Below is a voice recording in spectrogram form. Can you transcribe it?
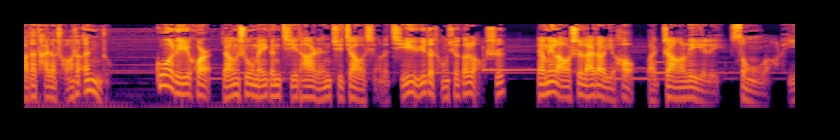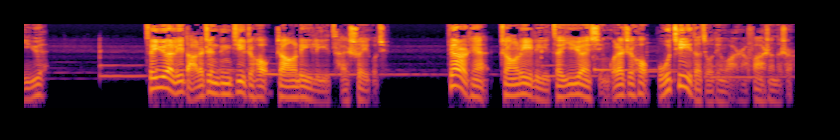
把她抬到床上摁住。过了一会儿，杨淑梅跟其他人去叫醒了其余的同学跟老师。两名老师来到以后，把张丽丽送往了医院。在医院里打了镇定剂之后，张丽丽才睡过去。第二天，张丽丽在医院醒过来之后，不记得昨天晚上发生的事儿。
